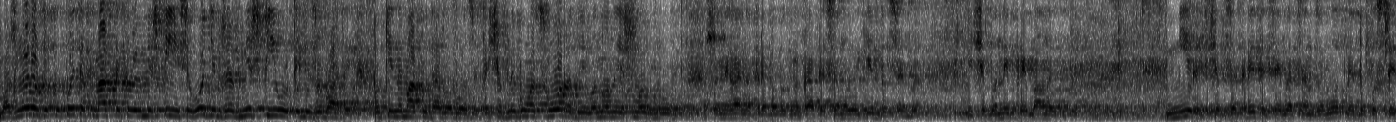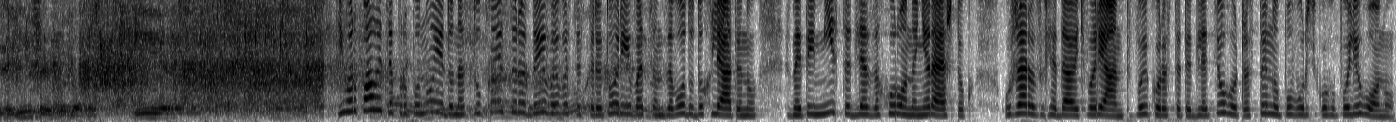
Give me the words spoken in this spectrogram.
Можливо, закупити пластикові мішки і сьогодні вже в мішки утилізувати, поки нема куди вивозити, щоб не було свороду і воно не йшло в ґрунт. Що негайно треба викликати силовиків до себе, і щоб вони приймали міри, щоб закрити цей ветсензавод, не допустити іншої худоби. І Ігор Палиця пропонує до наступної середи вивезти з території ветсанзаводу Дохлятину, знайти місце для захоронення решток. Уже розглядають варіант використати для цього частину Повурського полігону,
